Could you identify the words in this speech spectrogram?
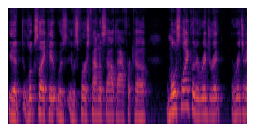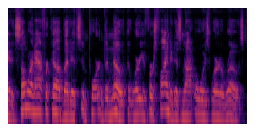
It looks like it was it was first found in South Africa. Most likely to originate, originated somewhere in Africa, but it's important to note that where you first find it is not always where it arose.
